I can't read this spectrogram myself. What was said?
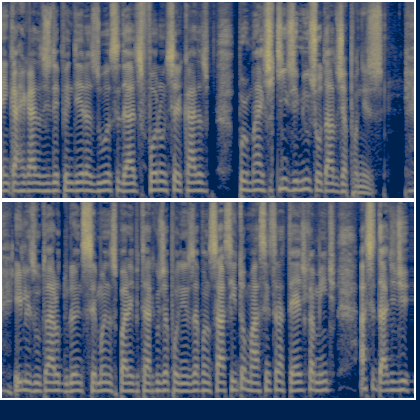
encarregadas de defender as duas cidades foram cercadas por mais de 15 mil soldados japoneses. Eles lutaram durante semanas para evitar que os japoneses avançassem e tomassem estrategicamente a cidade de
